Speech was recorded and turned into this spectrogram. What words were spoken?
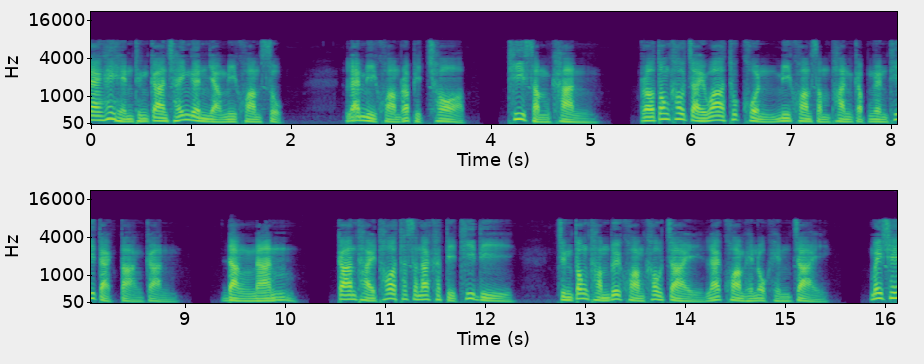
ดงให้เห็นถึงการใช้เงินอย่างมีความสุข และมีความรับผิดชอบ ที่สำคัญ เราต้องเข้าใจว่าทุกคนมีความสัมพันธ์กับเงินที่แตกต่างกัน ดังนั้น การถ่ายทอดทัศนคติที่ดี จึงต้องทำด้วยความเข้าใจและความเห็นอกเห็นใจ ไม่ใช่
